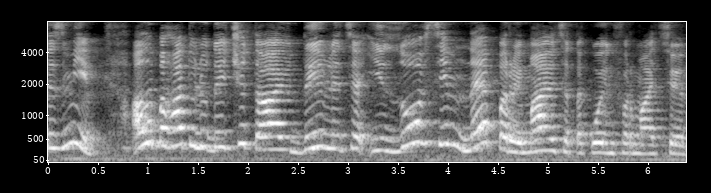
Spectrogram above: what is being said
ЗМІ, але багато людей читають, дивляться і зовсім не переймаються такою інформацією.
